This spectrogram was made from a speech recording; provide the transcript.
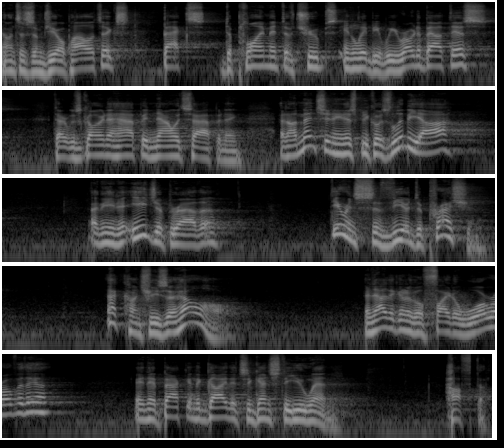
onto some geopolitics, backs deployment of troops in Libya. We wrote about this, that it was going to happen, now it's happening. And I'm mentioning this because Libya, I mean, Egypt rather, they're in severe depression. That country's a hellhole. And now they're going to go fight a war over there? And they're backing the guy that's against the UN, Haftar.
